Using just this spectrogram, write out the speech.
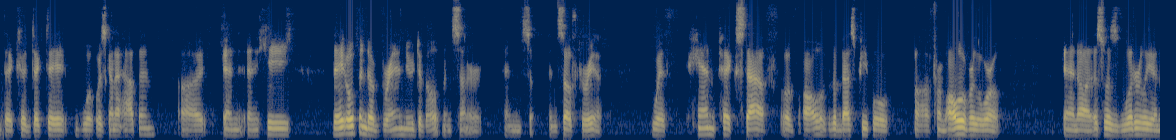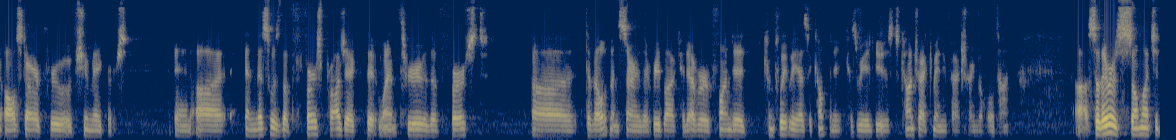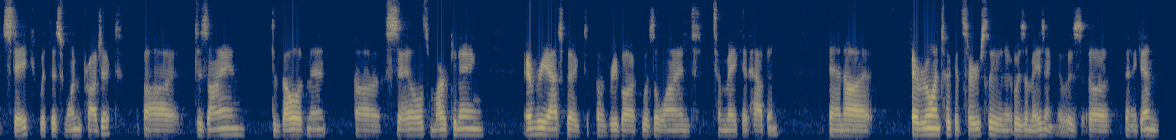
that could dictate what was going to happen. Uh, and and he, they opened a brand new development center in in South Korea, with hand-picked staff of all of the best people uh, from all over the world. And uh, this was literally an all-star crew of shoemakers, and uh, and this was the first project that went through the first uh, development center that Reebok had ever funded completely as a company because we had used contract manufacturing the whole time. Uh, so there was so much at stake with this one project uh, design, development, uh, sales, marketing, every aspect of Reebok was aligned to make it happen. And uh, everyone took it seriously, and it was amazing. It was, uh, and again,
